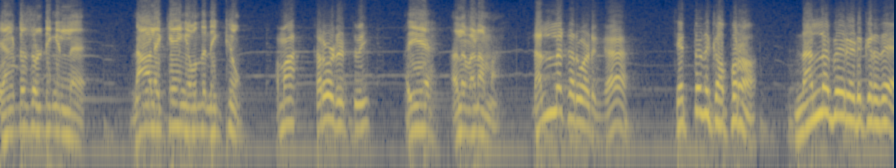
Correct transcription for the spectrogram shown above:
என்கிட்ட சொல்லிட்டீங்கல்ல. நாளைக்கே இங்க வந்து நிக்கும். அம்மா கருவாடு எடுத்து வை. ஐயா அதெல்லாம் வேணாமா நல்ல கருவாடுங்க. செத்ததுக்கு அப்புறம் நல்ல பேர் எடுக்கிறதே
